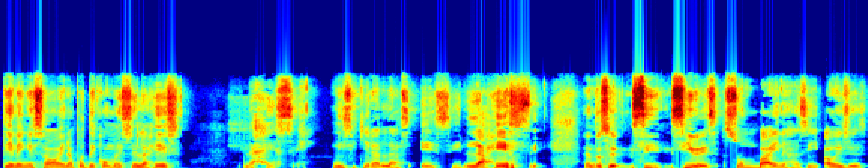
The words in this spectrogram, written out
tienen esa vaina pues de comerse las S. Las S. Ni siquiera las S. Las S. Entonces, si, si ves, son vainas así. A veces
